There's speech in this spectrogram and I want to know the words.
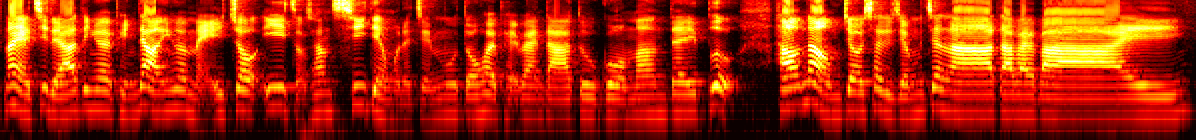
那也记得要订阅频道，因为每一周一早上七点，我的节目都会陪伴大家度过 Monday Blue。好，那我们就下期节目见啦，大家拜拜。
